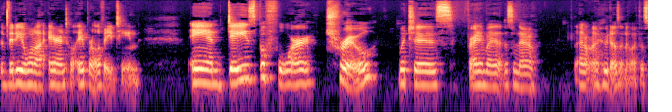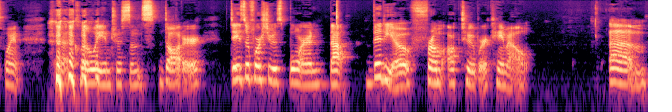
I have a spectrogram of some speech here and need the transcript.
The video will not air until April of 18. And days before True, which is, for anybody that doesn't know, I don't know who doesn't know at this point, uh, Khloe and Tristan's daughter, days before she was born, that video from October came out. Um,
